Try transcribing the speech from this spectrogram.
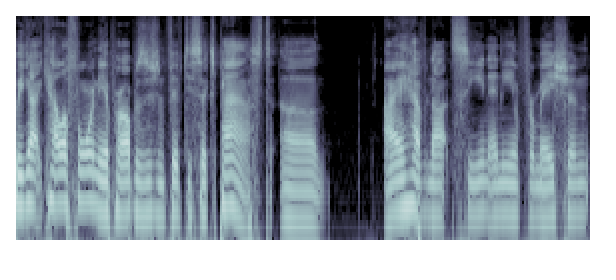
we got California Proposition 56 passed. I have not seen any information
